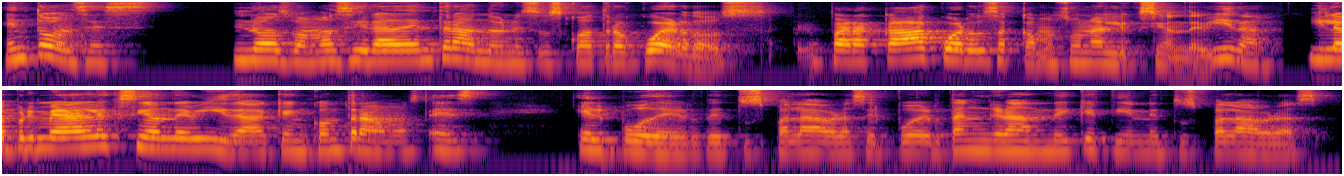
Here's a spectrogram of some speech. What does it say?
Entonces, nos vamos a ir adentrando en esos cuatro acuerdos. Para cada acuerdo sacamos una lección de vida. Y la primera lección de vida que encontramos es el poder de tus palabras, el poder tan grande que tiene tus palabras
